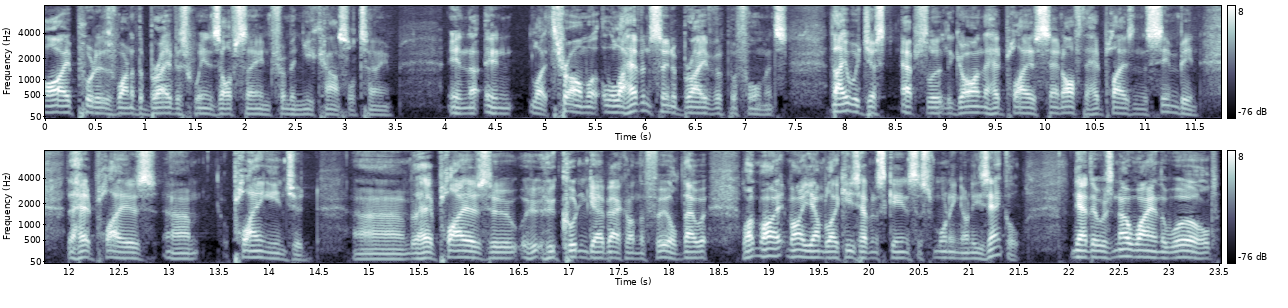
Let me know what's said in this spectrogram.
I put it as one of the bravest wins I've seen from a Newcastle team. In the, in like throw them, well, I haven't seen a braver performance. They were just absolutely gone. They had players sent off. They had players in the sin bin. They had players um, playing injured. Um, they had players who, who, who couldn't go back on the field. They were like my my young bloke. He's having scans this morning on his ankle. Now there was no way in the world.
